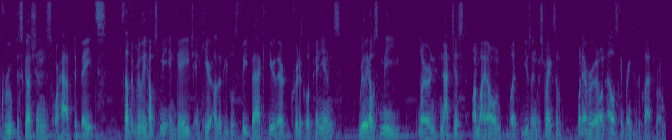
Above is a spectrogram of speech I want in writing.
group discussions, or have debates, stuff that really helps me engage and hear other people's feedback, hear their critical opinions. It really helps me learn, not just on my own, but using the strengths of what everyone else can bring to the classroom.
